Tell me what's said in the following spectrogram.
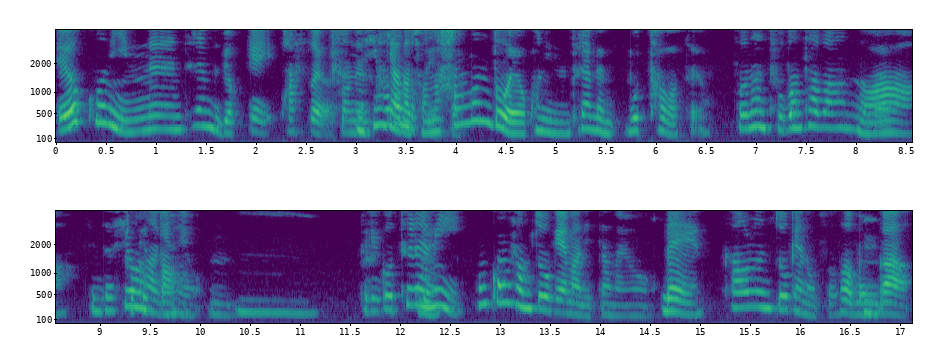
에어컨이 있는 트램도 몇 개 봤어요. 저는 신기하다. 저는 있어요. 한 번도 에어컨 있는 트램에 못 타봤어요. 저는 한 두 번 타봤나. 와. 진짜 시원하긴 좋겠다. 해요. 음. 음. 그리고 트램이 홍콩섬 쪽에만 있잖아요. 네. 카울룬 쪽엔 없어서 뭔가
